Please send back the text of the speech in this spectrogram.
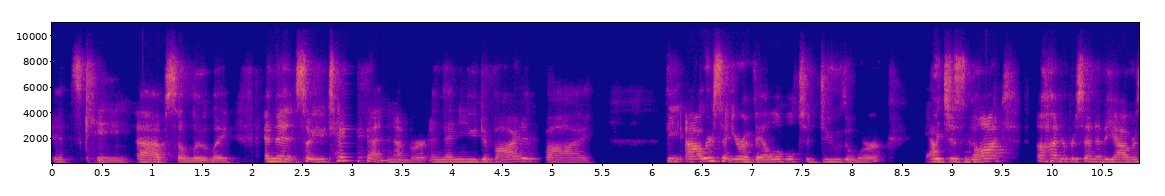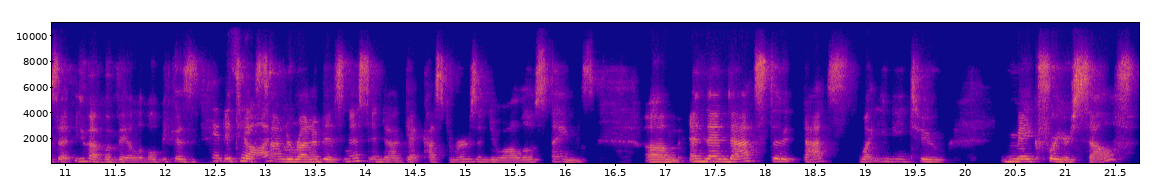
it's key, absolutely. And then, so you take that number and then you divide it by the hours that you're available to do the work, Yeah. which is not hundred percent of the hours that you have available because it It's takes not. time to run a business and to get customers and do all those things. Um, and then that's the, that's what you need to make for yourself.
